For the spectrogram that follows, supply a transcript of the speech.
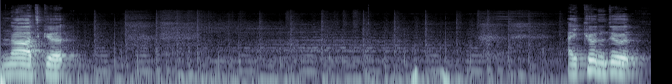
Not good. I couldn't do it.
